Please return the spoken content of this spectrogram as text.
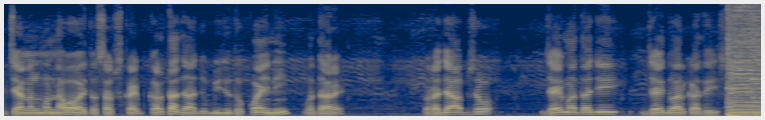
ચેનલમાં નવા હોય તો સબસ્ક્રાઈબ કરતા જાજો, બીજું તો કંઈ નહીં, વધારે. તો રજા આપશો. જય માતાજી, જય દ્વારકાધીશ.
